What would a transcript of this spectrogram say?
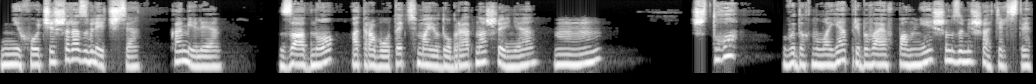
«Не хочешь развлечься, Камелия? Заодно отработать мое доброе отношение, м, «Что?» — выдохнула я, пребывая в полнейшем замешательстве.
